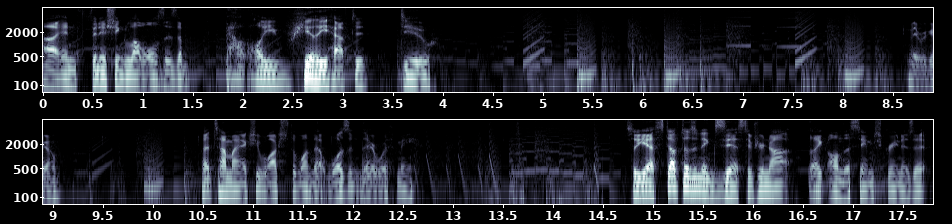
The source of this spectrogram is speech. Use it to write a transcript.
uh, and finishing levels is about all you really have to do. There we go. That time I actually watched the one that wasn't there with me. So yeah, stuff doesn't exist if you're not like on the same screen as it.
